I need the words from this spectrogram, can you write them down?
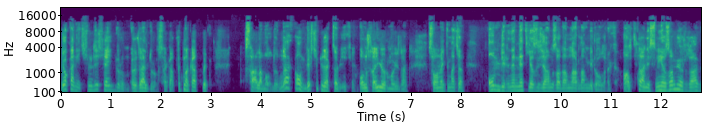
Yok hani şimdi şey durum, özel durum, sakatlık, makatlık sağlam olduğunda 11 çıkacak tabii ki. Onu sayıyorum o yüzden. Sonraki maça 11'ine net yazacağımız adamlardan biri olarak. 6 tanesini yazamıyoruz abi.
